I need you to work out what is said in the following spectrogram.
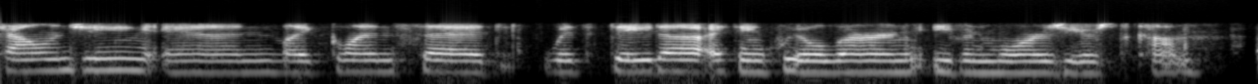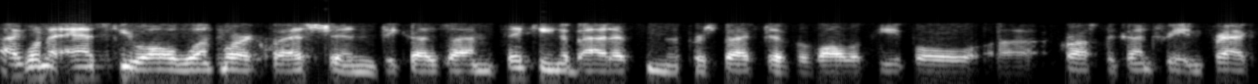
challenging, and like Glenn said, with data, I think we'll learn even more as years to come. I want to ask you all one more question because I'm thinking about it from the perspective of all the people uh, across the country. In fact,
